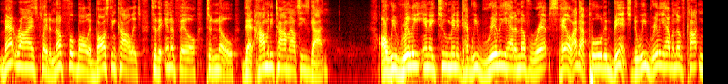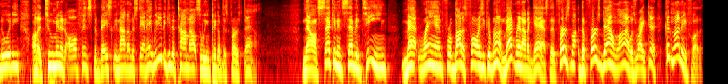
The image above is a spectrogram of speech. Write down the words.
Matt Ryan's played enough football at Boston College to the NFL to know that how many timeouts he's gotten are we really in a two minute? Have we really had enough reps? Hell, I got pulled and benched. Do we really have enough continuity on a two minute offense to basically not understand? Hey, we need to get a timeout so we can pick up this first down. Now, on second and 17, Matt ran for about as far as he could run. Matt ran out of gas. The first, the first down line was right there. Couldn't run any further.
